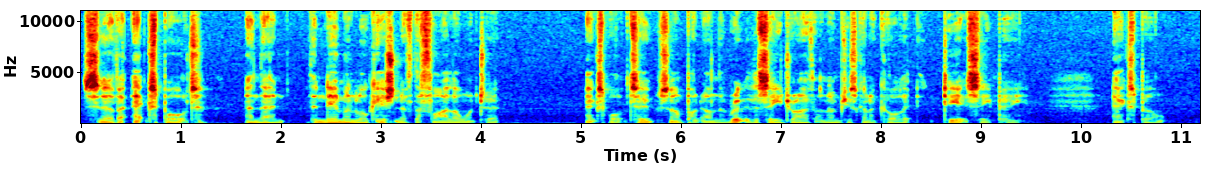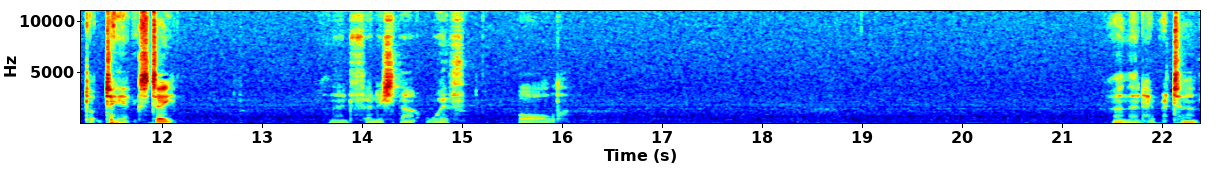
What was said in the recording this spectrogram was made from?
server export and then the name and location of the file I want to export to. So I'm putting it on the root of the C drive and I'm just going to call it DHCP export.txt and then finish that with all. And then hit return.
